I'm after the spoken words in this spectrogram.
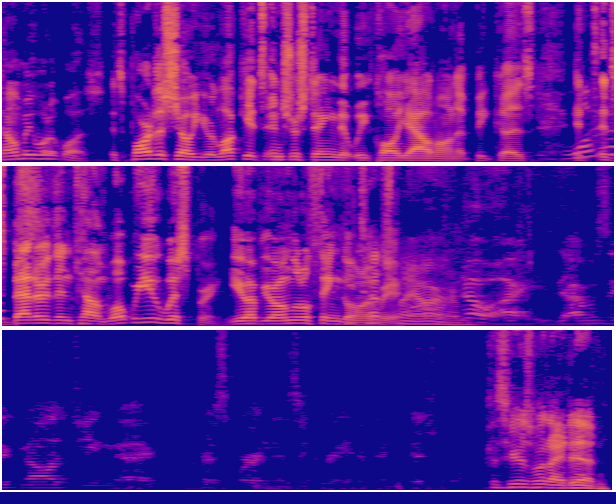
Tell me what it was. It's part of the show. You're lucky it's interesting that we call you out on it because it, it's better than telling. What were you whispering? You have your own little thing going over here. my arm. No, I, I was acknowledging uh, Chris Burton as a creative individual. Because here's what I did.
